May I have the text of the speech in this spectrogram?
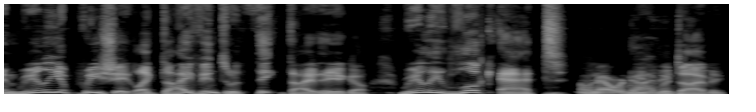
and really appreciate like dive into it. Th- dive there you go. Really look at Oh, now we're diving. We're diving.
